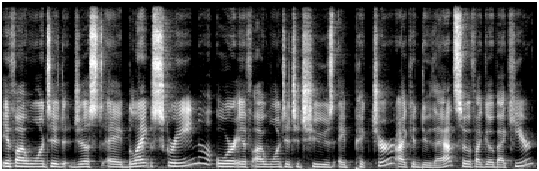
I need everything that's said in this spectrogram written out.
If I wanted just a blank screen or if I wanted to choose a picture, I can do that. So if I go back here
